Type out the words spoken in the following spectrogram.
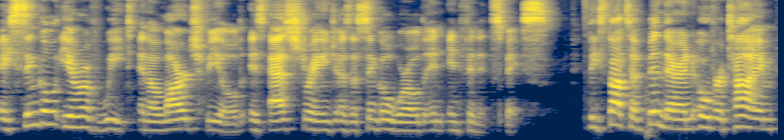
"A single ear of wheat in a large field is as strange as a single world in infinite space." These thoughts have been there, and over time,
